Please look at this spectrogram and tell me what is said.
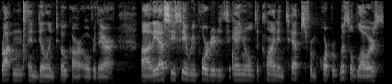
Broughton and Dylan Tokar over there. Uh, the SEC reported its annual decline in tips from corporate whistleblowers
